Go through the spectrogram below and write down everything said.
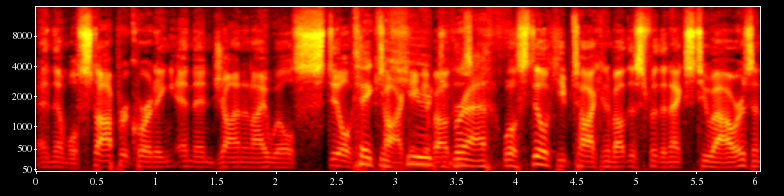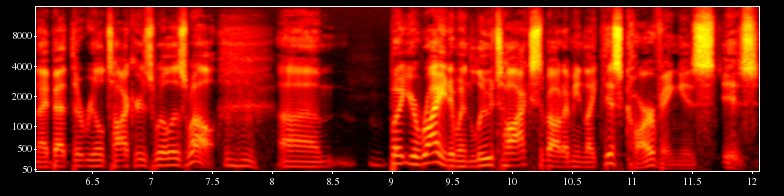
and then we'll stop recording and then John and I will still keep Take a talking huge about breath. this we'll still keep talking about this for the next two hours and I bet the real talkers will as well Mm-hmm. um, but you're right. And when Lew talks about, I mean, like this carving is is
